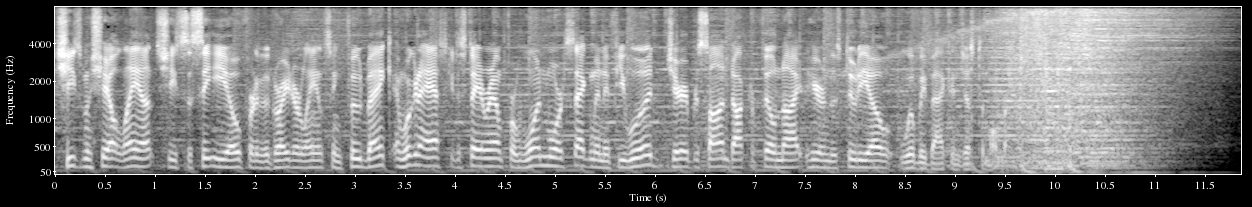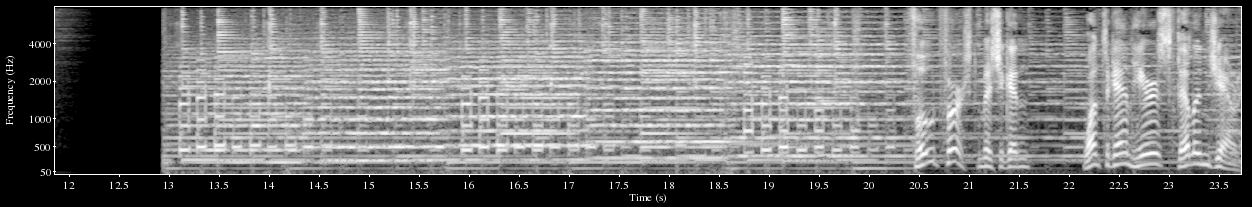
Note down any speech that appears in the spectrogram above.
She's Michelle Lantz. She's the CEO for the Greater Lansing Food Bank. And we're going to ask you to stay around for one more segment if you would. Jerry Brisson, Dr. Phil Knight here in the studio. We'll be back in just a moment. First, Michigan. Once again, here's Phil and Jerry.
